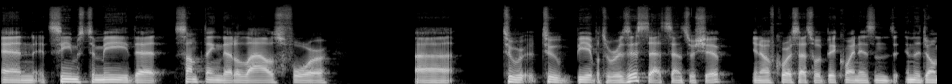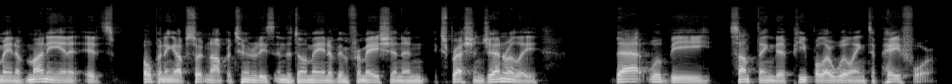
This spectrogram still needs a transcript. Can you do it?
and it seems to me that something that allows for uh, to to be able to resist that censorship. You know, of course, that's what Bitcoin is in, in the domain of money, and it, it's opening up certain opportunities in the domain of information and expression generally. That will be something that people are willing to pay for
